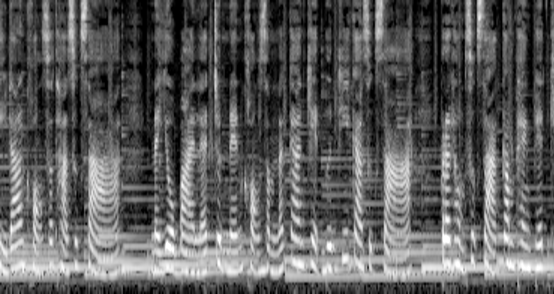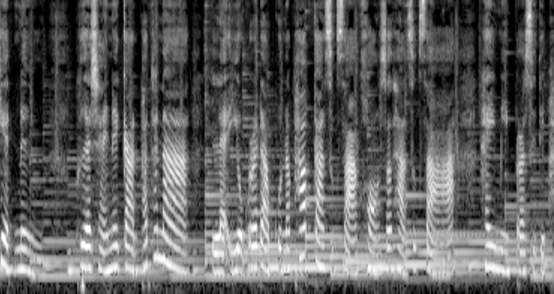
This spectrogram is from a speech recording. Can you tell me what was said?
4 ด้านของสถานศึกษา นโยบายและจุดเน้นของสำนักงานเขตพื้นที่การศึกษา ประถมศึกษากำแพงเพชรเขตหนึ่งเพื่อใช้ในการพัฒนา และยกระดับคุณภาพการศึกษาของสถานศึกษา ให้มีประสิทธิภ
